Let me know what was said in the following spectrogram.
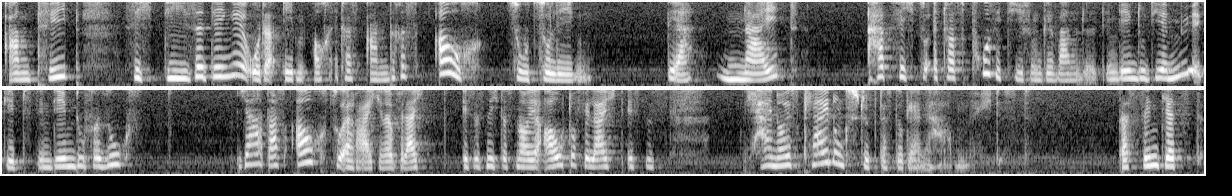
Antrieb, sich diese Dinge oder eben auch etwas anderes auch zuzulegen. Der Neid hat sich zu etwas Positivem gewandelt, indem du dir Mühe gibst, indem du versuchst, ja, das auch zu erreichen. Aber vielleicht ist es nicht das neue Auto, vielleicht ist es ja, ein neues Kleidungsstück, das du gerne haben möchtest. Das sind jetzt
